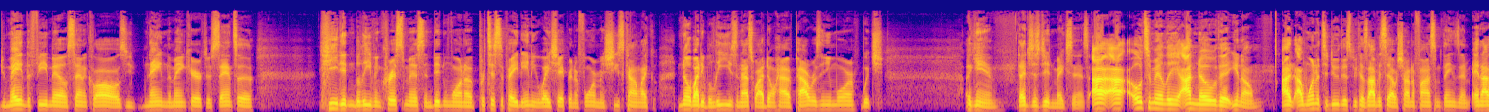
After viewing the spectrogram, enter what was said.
you made the female Santa Claus, you named the main character Santa. He didn't believe in Christmas and didn't want to participate in any way, shape, or form, and she's kind of like nobody believes, and that's why I don't have powers anymore. Which, again, that just didn't make sense. I, I ultimately I know that you know I, I wanted to do this because obviously I was trying to find some things and, and I,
